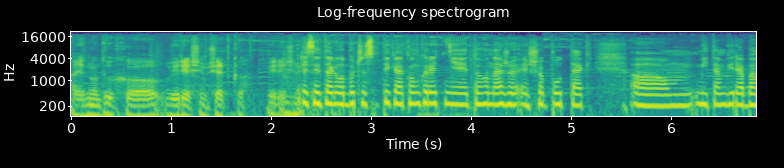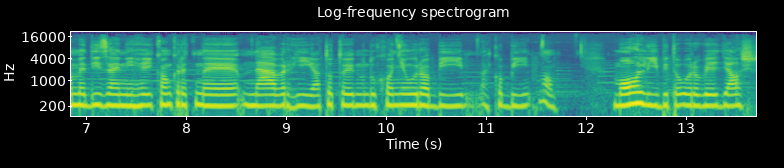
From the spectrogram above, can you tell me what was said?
a jednoducho vyrieším všetko. Vyriešim Presne všetko. tak, lebo čo sa týka konkrétne toho nášho e-shopu, tak um, my tam vyrábame dizajny, hej, konkrétne návrhy a toto jednoducho neurobí akoby, no, mohli by to urobiť ďalší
